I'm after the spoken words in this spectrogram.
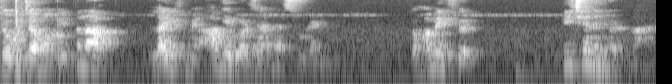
तो जब हम इतना लाइफ में आगे बढ़ जाए ना स्टूडेंट तो हमें फिर पीछे नहीं हटना है।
